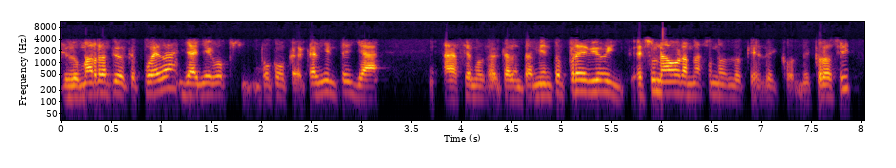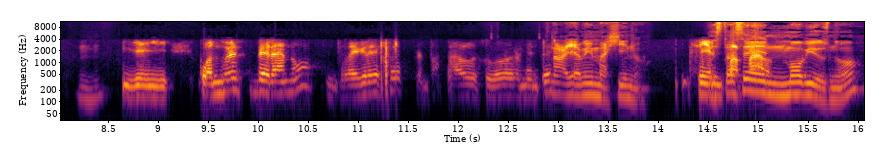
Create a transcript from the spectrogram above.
lo más rápido que pueda, ya llego pues, un poco caliente, ya hacemos el calentamiento previo y es una hora más o menos lo que es de, de CrossFit. y, y, cuando es verano, regreso, empapado de sudor, obviamente. No, ya me imagino. Sí, Estás empapado. en Mobius, ¿no?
